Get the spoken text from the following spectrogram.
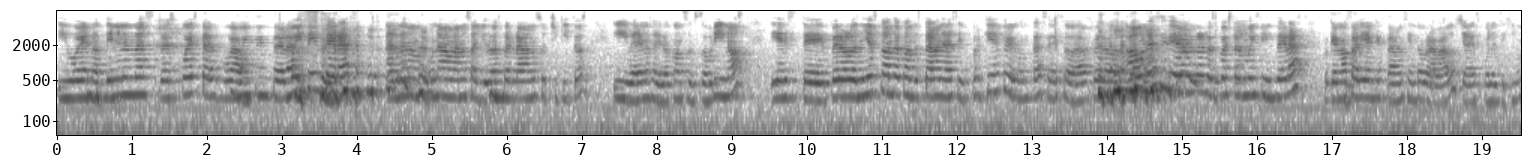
Y bueno, tienen unas respuestas muy sinceras. Muy sinceras. una, mamá nos ayudó a estar grabando sus chiquitos y Bere nos ayudó con sus sobrinos. Este, pero los niños cuando contestaban era así, ¿por qué preguntas eso? Ah? Pero aún así dieron unas respuestas muy sinceras porque no sabían que estaban siendo grabados, ya después les dijimos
